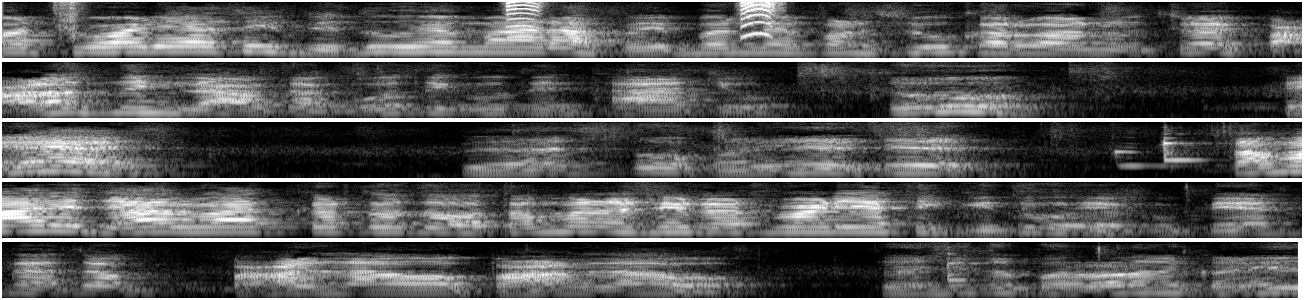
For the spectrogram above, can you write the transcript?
અઠવાડિયાથી કીધું મારા પણ શું કરવાનું ચોય પાળ જ નહીં લાવતા. ગોતી ગોતી થાચ્યો. શું? ભેંસ? ભેંસ તો ભણીએ છે. તમારે જાલ વાત કરતો તો તમને છે અઠવાડિયાથી કીધું છે કે ભેંસના તો ભાળ લાવો ભાળ લાવો. ભેંસી તો ભરવાની ઘણી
